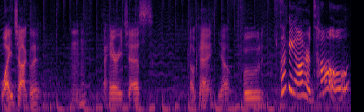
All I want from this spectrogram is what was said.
White chocolate. Mm-hmm. A hairy chest. Okay. Yep. Food. Sucking on her toes?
